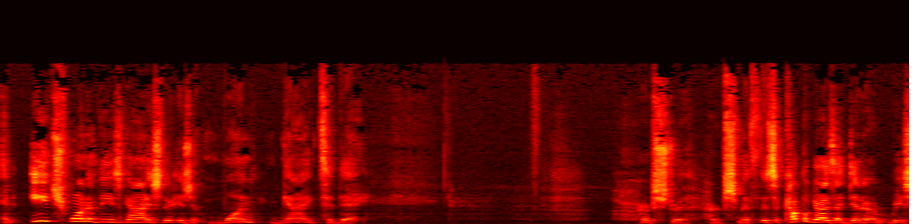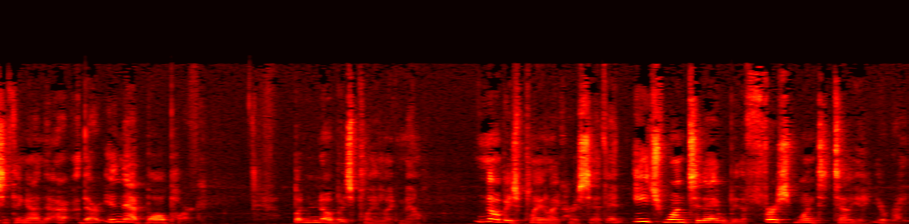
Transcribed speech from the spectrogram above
And each one of these guys, there isn't one guy today Herb, Str- Herb Smith. There's a couple guys I did a recent thing on. That they're in that ballpark, but nobody's playing like Mel. Nobody's playing like Herseth. And each one today will be the first one to tell you, you're right.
